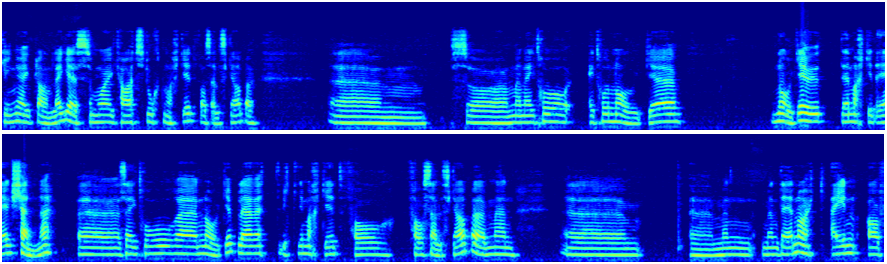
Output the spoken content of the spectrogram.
tingene jeg planlegger, så må jeg ha et stort marked for selskapet. Um, så, men jeg tror, jeg tror, Norge Norge er jo det markedet jeg kjenner. Uh, så jeg tror uh, Norge blir et viktig marked for, for selskapet. Men uh, men, men, det er nok en av,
